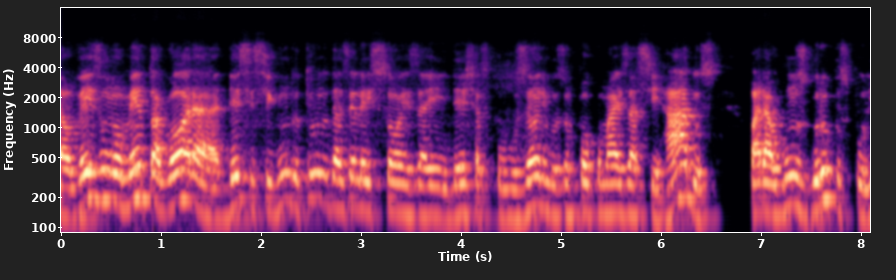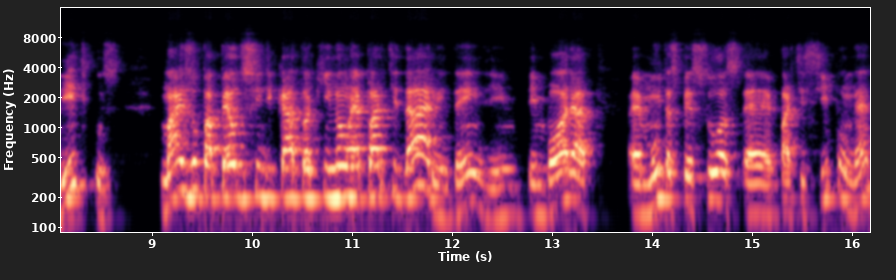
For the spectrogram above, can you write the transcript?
Talvez um momento agora desse segundo turno das eleições aí deixa os ânimos um pouco mais acirrados para alguns grupos políticos, mas o papel do sindicato aqui não é partidário, entende? Embora é, muitas pessoas é, participam né,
